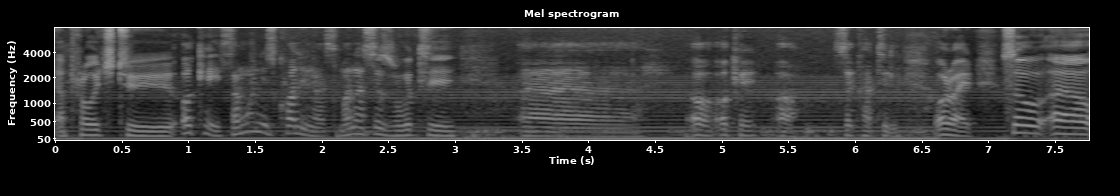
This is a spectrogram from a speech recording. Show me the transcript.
approach to. Okay, someone is calling us. Mana says what? Uh, oh, okay. Oh, sekhathini. All right. So, uh,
